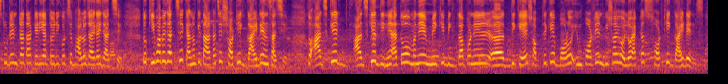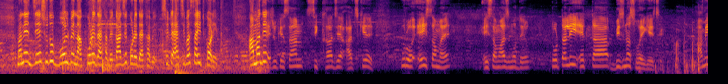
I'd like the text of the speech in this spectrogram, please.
স্টুডেন্টরা তার কেরিয়ার তৈরি করছে, ভালো জায়গায় যাচ্ছে। তো কীভাবে যাচ্ছে? কেন কি তার কাছে সঠিক গাইডেন্স আছে? তো আজকের আজকের দিনে এত মানে মেকি বিজ্ঞাপনের দিকে সবথেকে বড় ইম্পর্টেন্ট বিষয় হলো একটা সঠিক গাইডেন্স মানে যে শুধু বলবে না, করে দেখাবে, কাজে করে দেখাবে, সেটা অ্যাচিভার সাইড করে। আমাদের এডুকেশন শিক্ষা যে আজকে পুরো এই সময় এই সমাজ মধ্যে টোটালি একটা বিজনেস হয়ে গিয়েছে। আমি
